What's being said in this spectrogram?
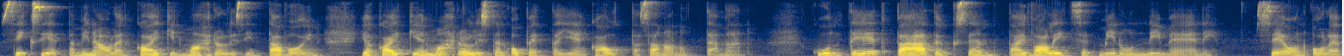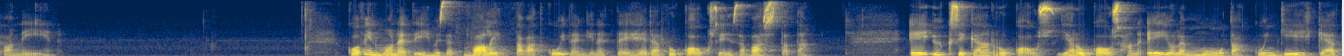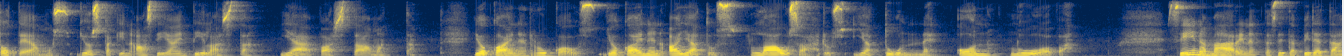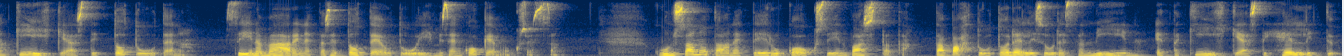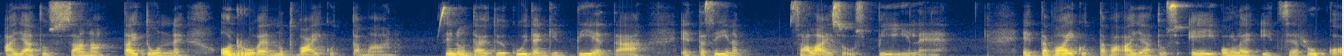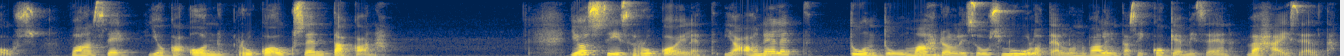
Siksi, että minä olen kaikin mahdollisin tavoin ja kaikkien mahdollisten opettajien kautta sanonut tämän. Kun teet päätöksen tai valitset minun nimeeni, se on oleva niin. Kovin monet ihmiset valittavat kuitenkin, ettei heidän rukouksiinsa vastata – ei yksikään rukous, ja rukoushan ei ole muuta kuin kiihkeä toteamus jostakin asiain tilasta, jää vastaamatta. Jokainen rukous, jokainen ajatus, lausahdus ja tunne on luova. Siinä määrin, että sitä pidetään kiihkeästi totuutena. Siinä määrin, että se toteutuu ihmisen kokemuksessa. Kun sanotaan, ettei rukouksiin vastata, tapahtuu todellisuudessa niin, että kiihkeästi hellitty ajatus, sana tai tunne on ruvennut vaikuttamaan. Sinun täytyy kuitenkin tietää, että siinä salaisuus piilee. Että vaikuttava ajatus ei ole itse rukous, vaan se, joka on rukouksen takana. Jos siis rukoilet ja anelet, tuntuu mahdollisuus luulotellun valintasi kokemiseen vähäiseltä.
